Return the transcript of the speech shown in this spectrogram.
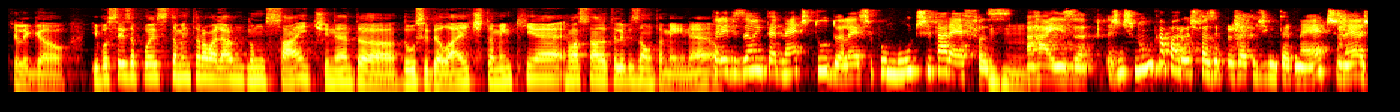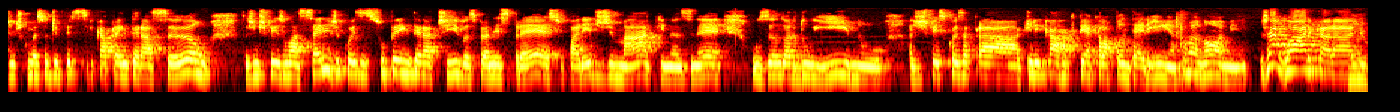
Que legal. E vocês depois também trabalharam num site, né, da Dulce Delight, também que é relacionado à televisão também, né? Televisão, internet, tudo. Ela é tipo multitarefas, uhum. a Raíza. A gente nunca parou de fazer projeto de internet, né? A gente começou a diversificar para interação. Então a gente fez uma série de coisas super interativas para Nespresso, parede de máquinas, né? Usando Arduino. A gente fez coisa para aquele carro que tem aquela panterinha. Como é o nome? Jaguar, caralho.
